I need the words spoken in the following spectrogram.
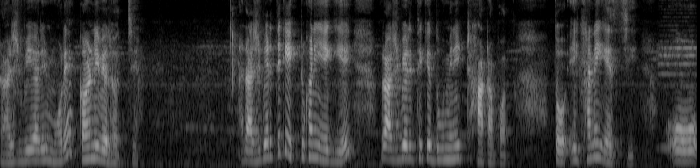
রাসবিহারির মোড়ে কার্নিভেল হচ্ছে। রাসবিহারি থেকে একটুখানি এগিয়ে, রাসবিহারি থেকে দু মিনিট হাঁটা পথ। তো এইখানেই এসছি। ও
